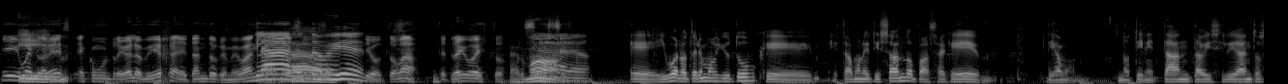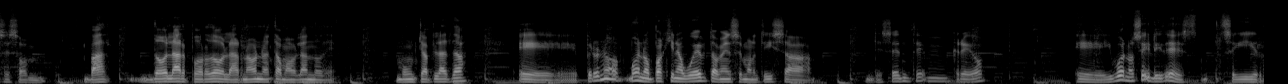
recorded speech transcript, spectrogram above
Y bueno, Y- es, es como un regalo a mi vieja de tanto que me banca. Claro, entonces, está muy bien. Digo, tomá, te traigo esto. Hermoso. Claro. Eh, y bueno, tenemos YouTube que está monetizando, pasa que, digamos, no tiene tanta visibilidad, entonces son va dólar por dólar, ¿no? No estamos hablando de mucha plata. Eh, pero no, bueno, página web también se monetiza decente, Mm. creo. Eh, y bueno, sí, la idea es seguir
